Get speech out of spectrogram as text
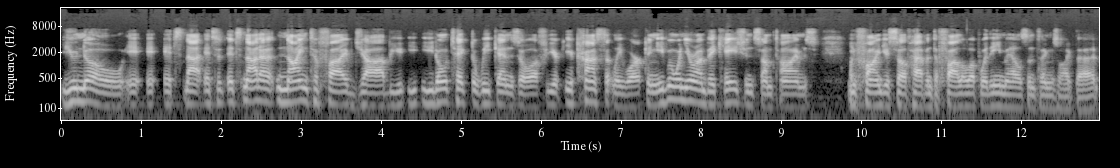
you know it, it, it's not it's it's not a nine to five job. You, you, don't take the weekends off. You're you're constantly working. Even when you're on vacation, sometimes you find yourself having to follow up with emails and things like that.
